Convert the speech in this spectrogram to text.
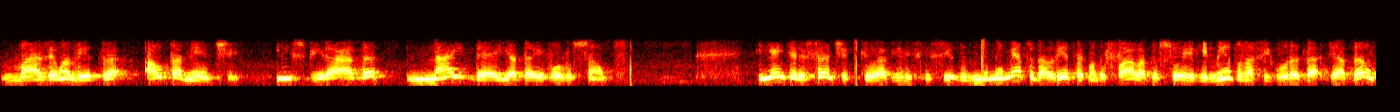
mas é uma letra altamente inspirada na ideia da evolução. E é interessante, porque eu havia esquecido, no momento da letra, quando fala do seu erguimento na figura da, de Adão,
